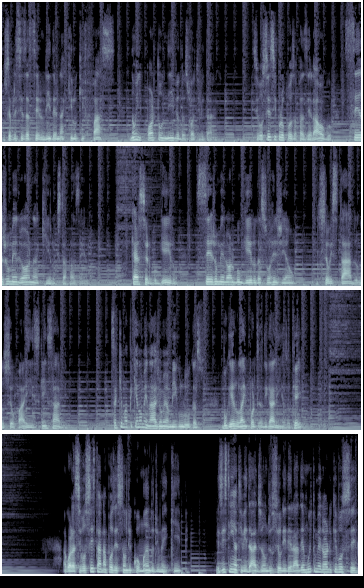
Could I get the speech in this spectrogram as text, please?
Você precisa ser líder naquilo que faz, não importa o nível da sua atividade. Se você se propôs a fazer algo, seja o melhor naquilo que está fazendo. Quer ser bugueiro? Seja o melhor bugueiro da sua região, do seu estado, do seu país, quem sabe? Isso aqui é uma pequena homenagem ao meu amigo Lucas, bugueiro lá em Porto de Galinhas, ok? Agora, se você está na posição de comando de uma equipe, existem atividades onde o seu liderado é muito melhor do que você.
